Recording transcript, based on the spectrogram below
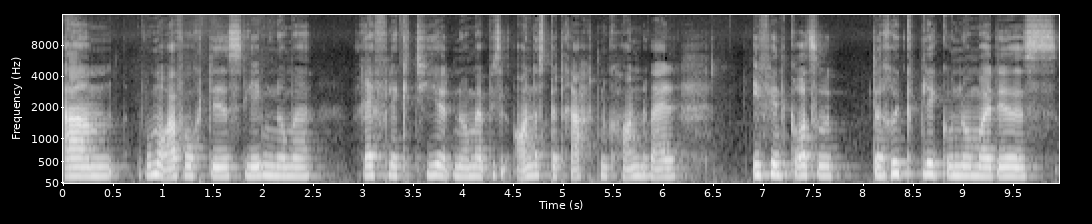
ähm, wo man einfach das Leben nochmal reflektiert, nochmal ein bisschen anders betrachten kann, weil ich finde gerade so der Rückblick und nochmal das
